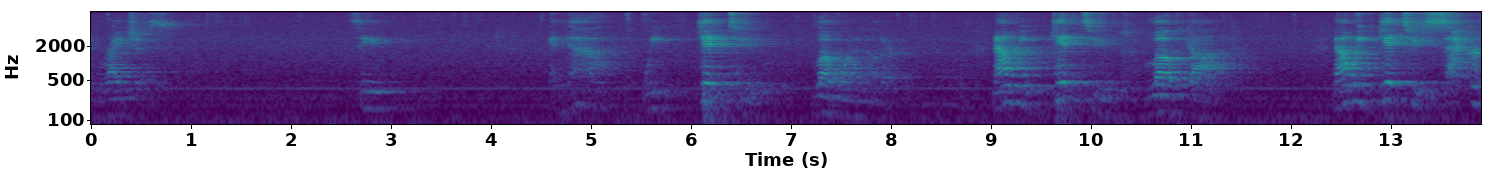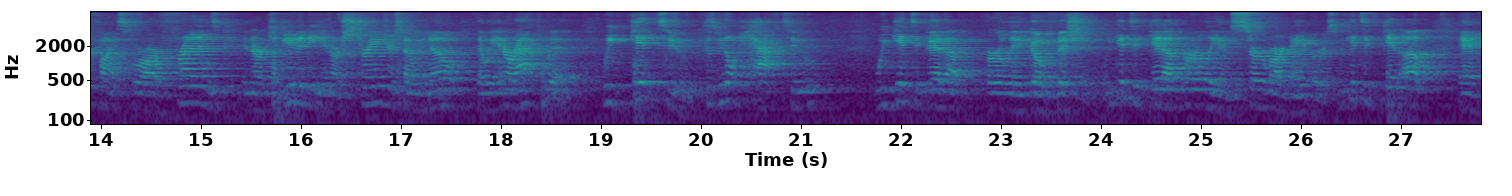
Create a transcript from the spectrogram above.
and righteous. See, and now we get to love one another. Now we get to love God. Now we get to sacrifice for our friends in our community and our strangers that we know, that we interact with. we get to, because we don't have to, we get to get up early and go fishing. We get to get up early and serve our neighbors. We get to get up and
